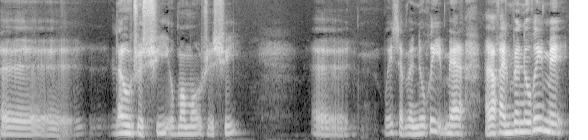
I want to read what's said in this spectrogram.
euh, là où je suis, au moment où je suis. Euh, oui, ça me nourrit. Mais alors, elle me nourrit, mais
